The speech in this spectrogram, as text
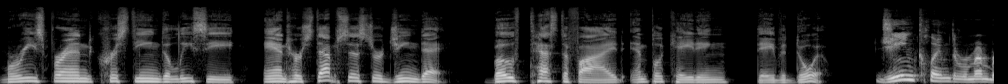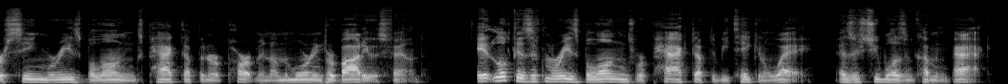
Marie's friend Christine DeLisi and her stepsister Jean Day both testified implicating David Doyle. Jean claimed to remember seeing Marie's belongings packed up in her apartment on the morning her body was found. It looked as if Marie's belongings were packed up to be taken away, as if she wasn't coming back.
